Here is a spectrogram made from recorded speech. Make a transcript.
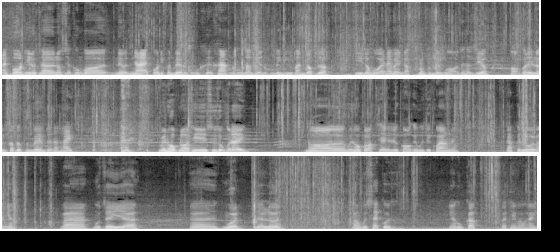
iPhone thì nó nó sẽ không có nếu nhái iPhone thì phần mềm nó sẽ cũng khác, nó không giao diện, nó không để như bản gốc được. Thì dòng OS này vậy đặc thù phần mềm của họ rất là riêng. Họ có thể nâng cấp được phần mềm rất là hay. Nguyên hộp nó thì sử dụng ở đây, nó nguyên hộp các bác sẽ được có cái dây quang này. Cáp kết nối bác nhé và một dây uh, uh, nguồn rất là lớn vòng cuốn sách của nhà cung cấp và thẻ bảo hành.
